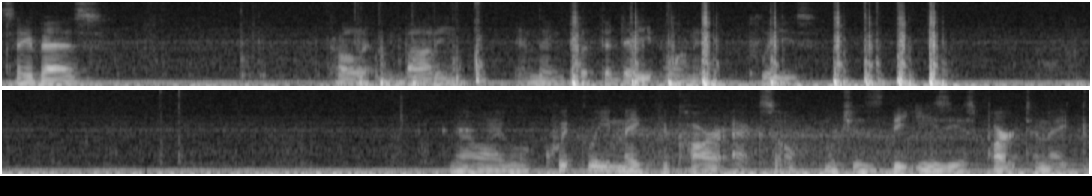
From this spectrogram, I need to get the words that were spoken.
Save As, call it Body, and then put the date on it, please. Now I will quickly make the car axle, which is the easiest part to make.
